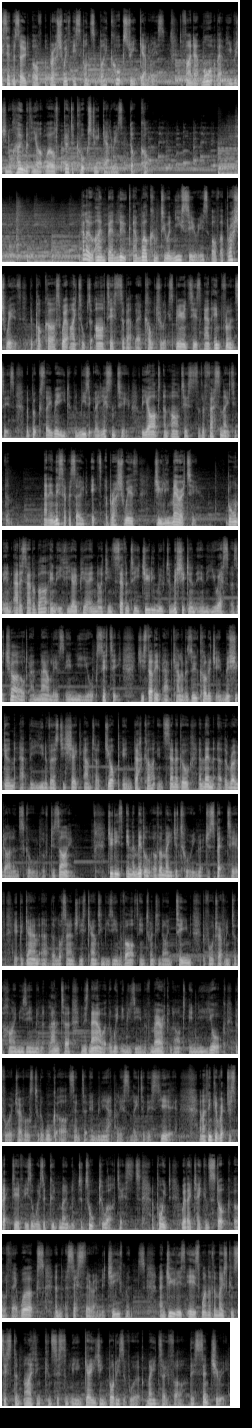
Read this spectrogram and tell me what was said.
This episode of A Brush With is sponsored by Cork Street Galleries. To find out more about the original home of the art world, go to corkstreetgalleries.com. Hello, I'm Ben Luke, and welcome to a new series of A Brush With, the podcast where I talk to artists about their cultural experiences and influences, the books they read, the music they listen to, the art and artists that have fascinated them. And in this episode, it's A Brush With Julie Mehretu. Born in Addis Ababa in Ethiopia in 1970, Julie moved to Michigan in the US as a child and now lives in New York City. She studied at Kalamazoo College in Michigan, at the University Sheikh Anta Diop in Dakar in Senegal, and then at the Rhode Island School of Design. Julie's in the middle of a major touring retrospective. It began at the Los Angeles County Museum of Art in 2019 before travelling to the High Museum in Atlanta and is now at the Whitney Museum of American Art in New York before it travels to the Walker Art Centre in Minneapolis later this year. And I think a retrospective is always a good moment to talk to artists, a point where they've taken stock of their works and assess their own achievements. And Julie's is one of the most consistent and I think consistently engaging bodies of work made so far this century.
